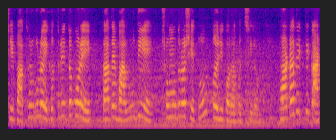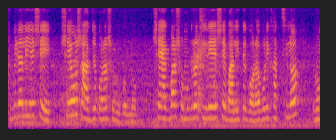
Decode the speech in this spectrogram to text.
সেই পাথরগুলো একত্রিত করে তাতে বালু দিয়ে সমুদ্র সেতু তৈরি করা হচ্ছিল। হঠাৎ একটি কাঠবিড়ালি এসে সেও সাহায্য করা শুরু করল। সে একবার সমুদ্র তীরে এসে বালিতে গড়াগড়ি খাচ্ছিল এবং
